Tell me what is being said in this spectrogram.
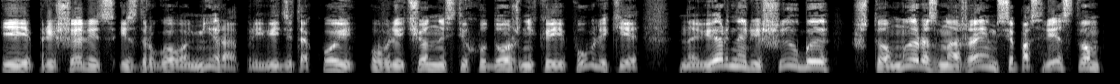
И пришелец из другого мира при виде такой увлеченности художника и публики, наверное, решил бы, что мы размножаемся посредством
